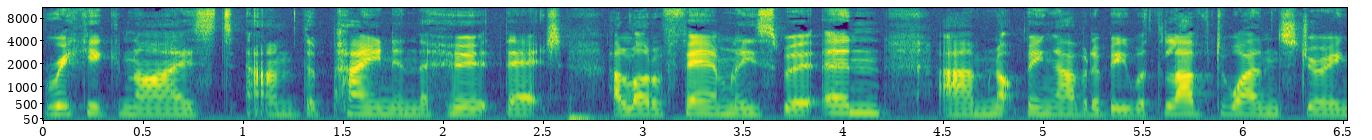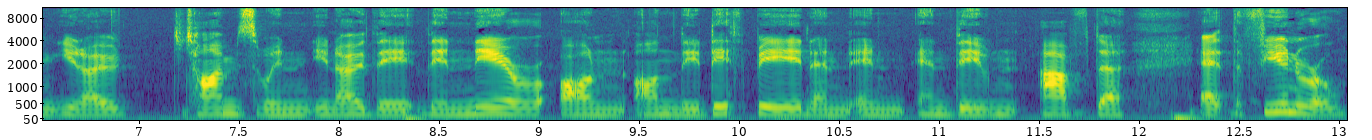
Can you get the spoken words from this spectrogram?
recognised um, the pain and the hurt that a lot of families were in, um, not being able to be with loved ones during, you know, times when you know they're they're near on on their deathbed and and and then after at the funeral.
